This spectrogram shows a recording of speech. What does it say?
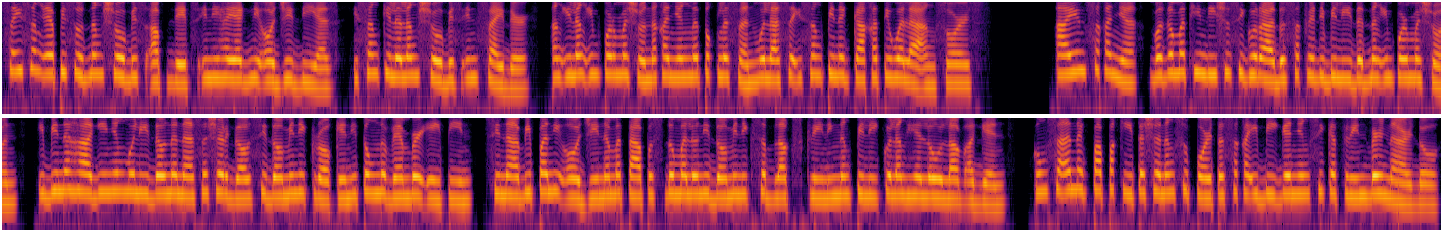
Sa isang episode ng Showbiz Updates inihayag ni OG Diaz, isang kilalang showbiz insider, ang ilang impormasyon na kanyang natuklasan mula sa isang pinagkakatiwalaang source. Ayon sa kanya, bagamat hindi siya sigurado sa kredibilidad ng impormasyon, ibinahagi niyang muli daw na nasa Siargao si Dominic Roque nitong November 18, sinabi pa ni OG na matapos dumalo ni Dominic sa block screening ng pelikulang Hello Love Again, kung saan nagpapakita siya ng suporta sa kaibigan niyang si Catherine Bernardo,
